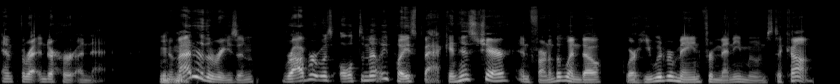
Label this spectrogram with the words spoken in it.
and threatened to hurt Annette. No Mhm. matter the reason, Robert was ultimately placed back in his chair in front of the window, where he would remain for many moons to come.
